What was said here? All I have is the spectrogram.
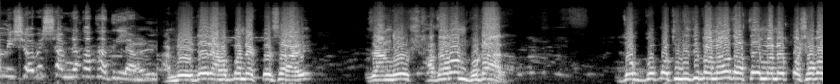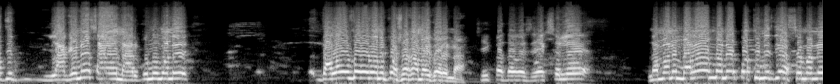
আমি সবের সামনে কথা দিলাম। আমি এটার আহ্বান রাখতে চাই যে আমরা সাধারণ ভোটার যোগ্য প্রতিনিধি বানাও যাতে মানে পয়সা পাতি লাগে না চায় না। আর কোনো মানে দালাল ধরে মানে পয়সা কামাই করে না। ঠিক কথা কইছে। অ্যাকচুয়ালি না মানে মেলা মানে প্রতিনিধি আছে মানে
